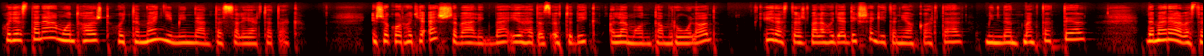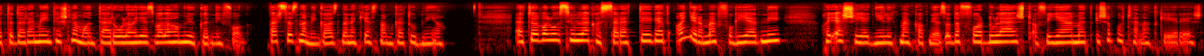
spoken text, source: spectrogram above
hogy aztán elmondhassd, hogy te mennyi mindent teszel értetek. És akkor, hogyha ez se válik be, jöhet az ötödik, a lemondtam rólad, Éreztesd bele, hogy eddig segíteni akartál, mindent megtettél, de már elvesztetted a reményt, és lemondtál róla, hogy ez valaha működni fog. Persze ez nem igaz, de neki ezt nem kell tudnia. Ettől valószínűleg, ha szeret téged, annyira meg fog ijedni, hogy esélyed nyílik megkapni az odafordulást, a figyelmet és a bocsánatkérést.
